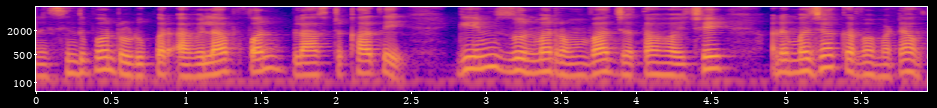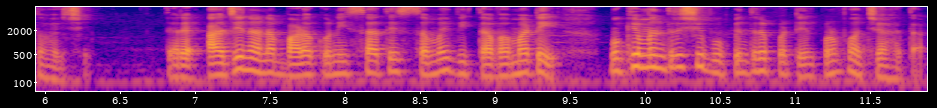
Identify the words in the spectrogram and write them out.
અને સિંધુભવન રોડ ઉપર આવેલા ફન બ્લાસ્ટ ખાતે ગેમ ઝોનમાં રમવા જતા હોય છે અને મજા કરવા માટે આવતા હોય છે. ત્યારે આજે નાના બાળકોની સાથે સમય વિતાવવા માટે મુખ્યમંત્રી શ્રી ભૂપેન્દ્ર પટેલ પણ પહોંચ્યા હતા.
